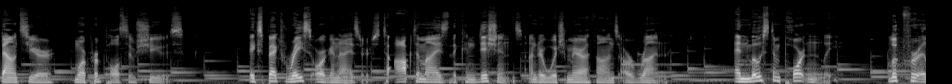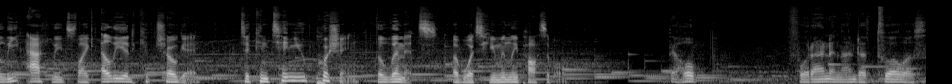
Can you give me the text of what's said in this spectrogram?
bouncier, more propulsive shoes. Expect race organizers to optimize the conditions under which marathons are run. And most importantly, look for elite athletes like Eliud Kipchoge to continue pushing the limits of what's humanly possible. The hope for running under two hours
